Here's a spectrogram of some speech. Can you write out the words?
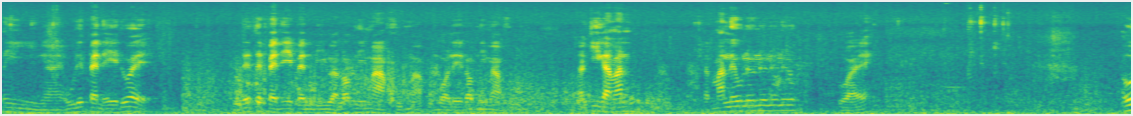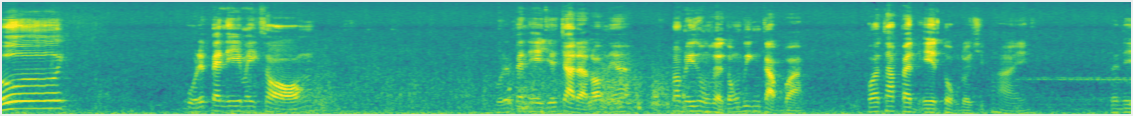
นี่ไง อู้ได้เป็นเอด้วย ได้แต่เป็นเอเป็นบีว่ารอบนี้มาคุ้มอะผมบอกเลยรอบนี้มาคุ้มลักกี้กันมันกันมันเร็วเร็วเร็วเร็วเร็วสวยเอ้ยโหได้เป็นเอมาอีกสองโหได้เป็นเอเยอะจัดอะรอบเนี้ย รอบนี้สงสัยต้องวิ่งกลับว่ะ เพราะถ้าเป็นเอตกเดี๋ยวชิบหายเป็นเอ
